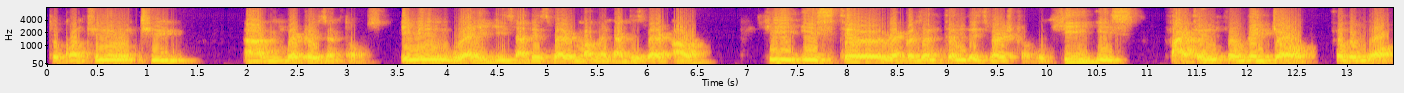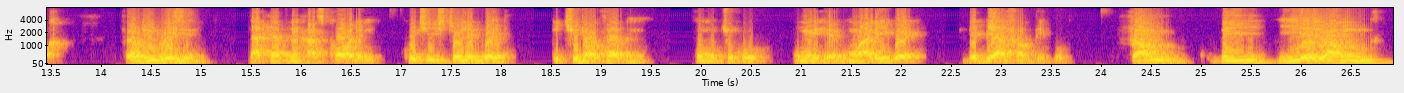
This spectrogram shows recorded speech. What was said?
to continue to um, represent us, even where he is at this very moment, at this very hour. He is still representing this very struggle. He is fighting for the job, for the work, for the reason that heaven has called him, which is to liberate the children of heaven, Umuchuku, Umuihe, Umualigwe, the Biafran people, from the year-long,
